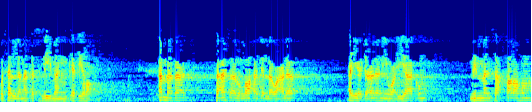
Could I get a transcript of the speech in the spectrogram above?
وسلم تسليما كثيرا. أما بعد فأسأل الله جل وعلا أن يجعلني وإياكم ممن سخرهم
